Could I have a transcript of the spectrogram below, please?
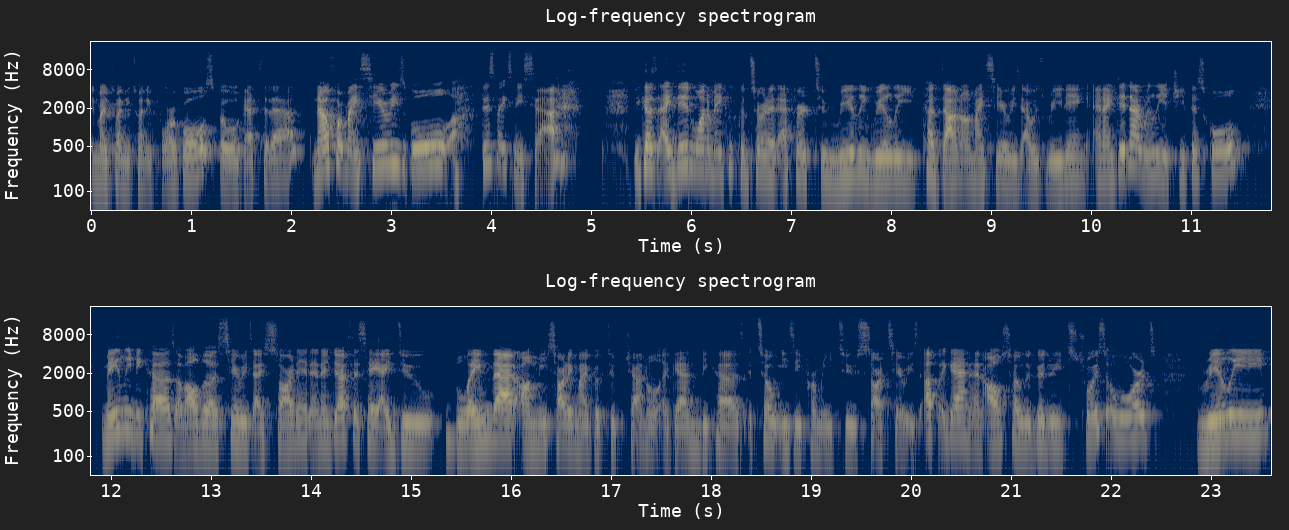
in my 2024 goals, but we'll get to that. Now for my series goal, this makes me sad because I did want to make a concerted effort to really, really cut down on my series I was reading, and I did not really achieve this goal, mainly because of all the series I started, and I do have to say I do blame that on me starting my booktube channel again because it's so easy for me to start series up again, and also the Goodreads Choice Awards really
